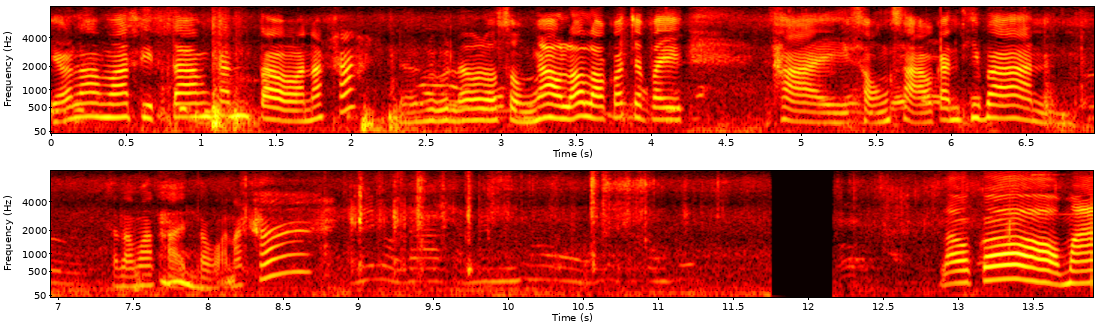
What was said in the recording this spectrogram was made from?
เดี๋ยวเรามาติดตามกันต่อนะคะ เดี๋ยวเราเราส่งเงาแล้วเราก็จะไปถ่ายสองสาวกันที่บ้านเดี๋ยวเรามาถ่ายต่อนะคะ เราก็มา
